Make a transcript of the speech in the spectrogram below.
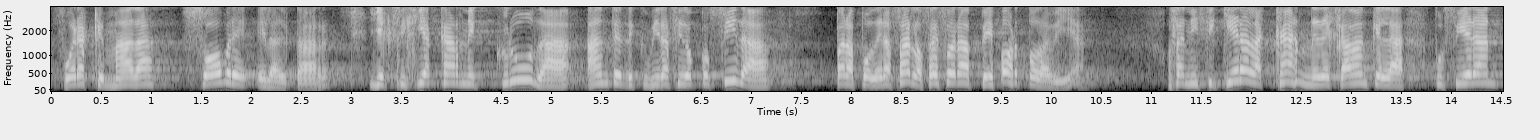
fuera quemada sobre el altar y exigía carne cruda antes de que hubiera sido cocida para poder asarla. O sea, eso era peor todavía. O sea, ni siquiera la carne dejaban que la pusieran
